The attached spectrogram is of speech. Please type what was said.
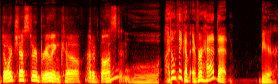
Dorchester Brewing Co. out of Boston. Ooh, I don't think I've ever had that beer.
